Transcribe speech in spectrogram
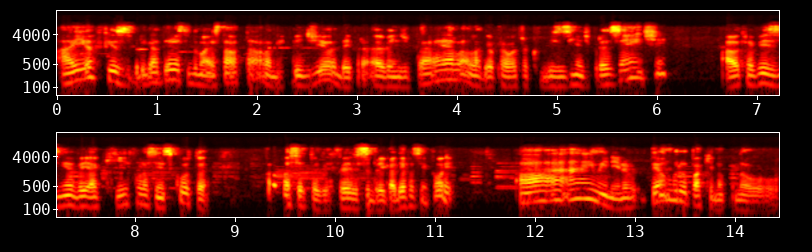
Aí eu fiz os brigadeiros tudo mais, tal, tal. Ela me pediu, eu, dei pra, eu vendi para ela, ela deu para outra vizinha de presente. A outra vizinha veio aqui e falou assim: escuta, você fez esse brigadeiro? Eu falei assim: foi. Ai, menino, tem um grupo aqui no, no,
